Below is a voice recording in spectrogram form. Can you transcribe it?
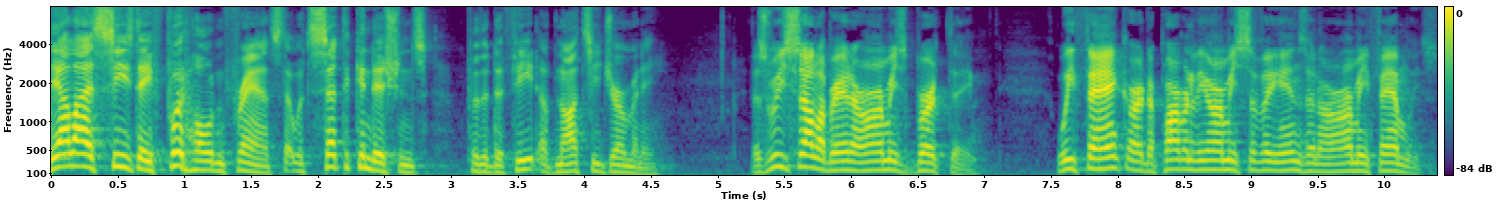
the Allies seized a foothold in France that would set the conditions for the defeat of Nazi Germany. As we celebrate our Army's birthday, we thank our Department of the Army civilians and our Army families.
